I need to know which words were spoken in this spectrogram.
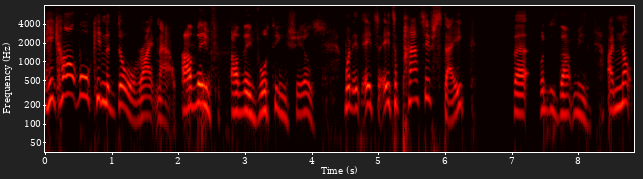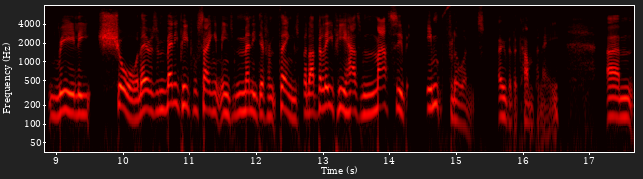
He can't walk in the door right now. Are they are they voting shares? Well, it, it's it's a passive stake, but What does that mean? I'm not really sure. There's many people saying it means many different things, but I believe he has massive influence over the company. Um,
